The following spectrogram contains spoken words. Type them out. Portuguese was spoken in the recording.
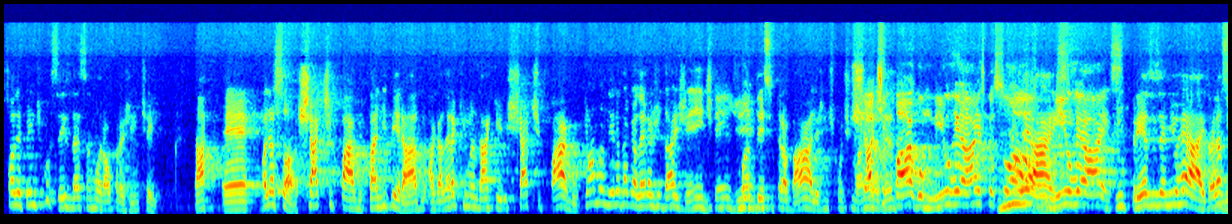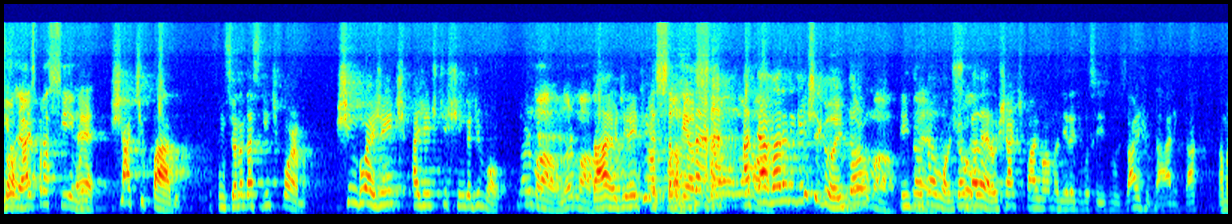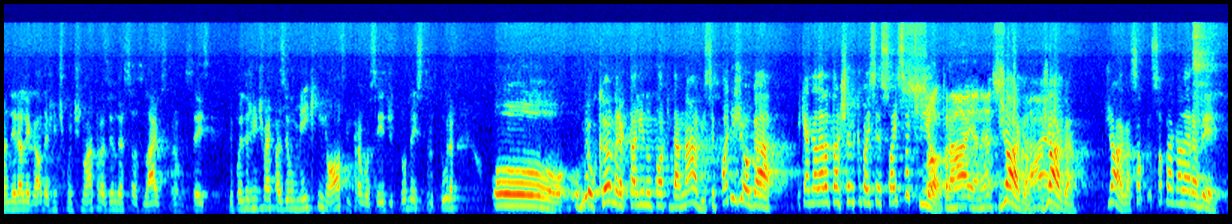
Só depende de vocês dar essa moral pra gente aí. Tá? É, olha só, chat pago tá liberado. A galera que mandar aquele chat pago, que é uma maneira da galera ajudar a gente, Entendi. manter esse trabalho, a gente continuar Chat trazendo. pago, mil reais, pessoal. Mil reais. Mil reais. Empresas é mil reais. Olha mil só, reais para cima. é, chat pago funciona da seguinte forma: xingou a gente, a gente te xinga de volta. Normal, normal. Tá? É o direito de Ação, reação, normal. Até agora ninguém xingou, então. normal. Então É, tá bom. Então, show. galera, o chat pago é uma maneira de vocês nos ajudarem, tá? Uma maneira legal da gente continuar trazendo essas lives para vocês. Depois a gente vai fazer um making off para vocês de toda a estrutura. O, o meu câmera que tá ali no toque da nave, você pode jogar. É que a galera tá achando que vai ser só isso aqui, Só ó. praia, né? Só Joga, praia. joga, joga, só, só pra galera ver.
